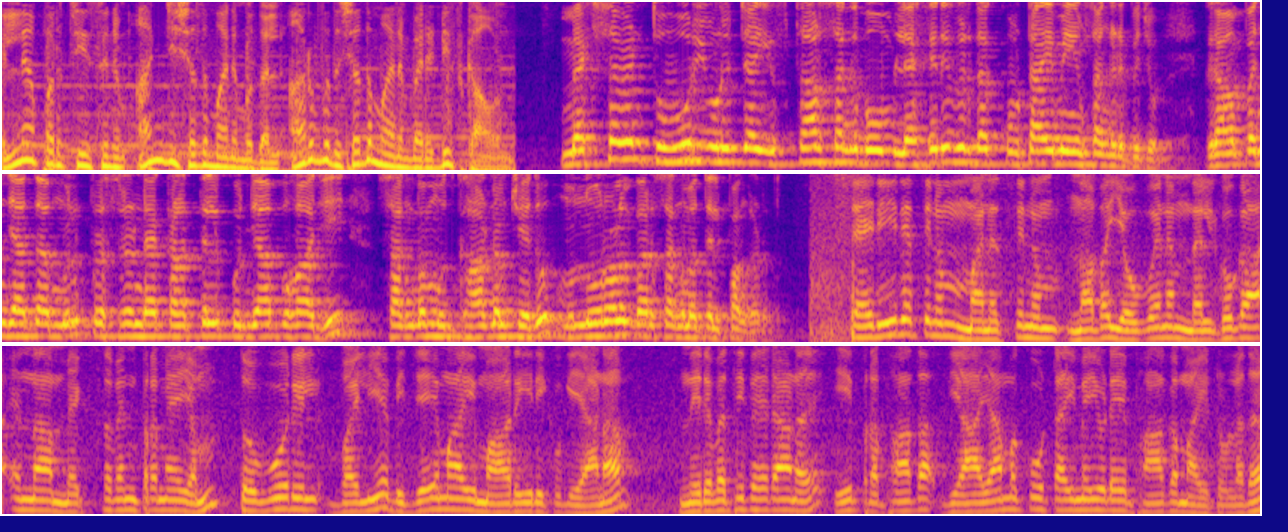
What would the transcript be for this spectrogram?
എല്ലാ പർച്ചേസിനും അഞ്ച് ശതമാനം മുതൽ അറുപത് ശതമാനം വരെ ഡിസ്കൗണ്ട്. മെക്സവൻ തൂർ യൂണിറ്റ് ഇഫ്താർ സംഗമവും ലഹരി വിരുദ്ധ കൂട്ടായ്മയും സംഘടിപ്പിച്ചു. ഗ്രാമപഞ്ചായത്ത് മുൻ പ്രസിഡന്റ് കളത്തിൽ കുഞ്ഞാബുഹാജി ഹാജി സംഗമം ഉദ്ഘാടനം ചെയ്തു. മുന്നൂറോളം പേർ സംഗമത്തിൽ പങ്കെടുത്തു. ശരീരത്തിനും മനസ്സിനും നവയൗവനം നൽകുക എന്ന മെക്സവൻ പ്രമേയം തൊവൂരിൽ വലിയ വിജയമായി മാറിയിരിക്കുകയാണ്. നിരവധി പേരാണ് ഈ പ്രഭാത വ്യായാമ കൂട്ടായ്മയുടെ ഭാഗമായിട്ടുള്ളത്.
